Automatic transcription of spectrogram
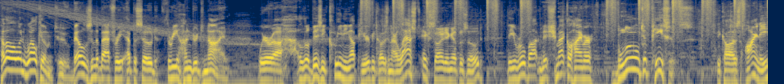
Hello and welcome to Bells in the Batfry, episode 309. We're uh, a little busy cleaning up here because in our last exciting episode, the robot Miss Schmacklehiemer blew to pieces because Arnie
